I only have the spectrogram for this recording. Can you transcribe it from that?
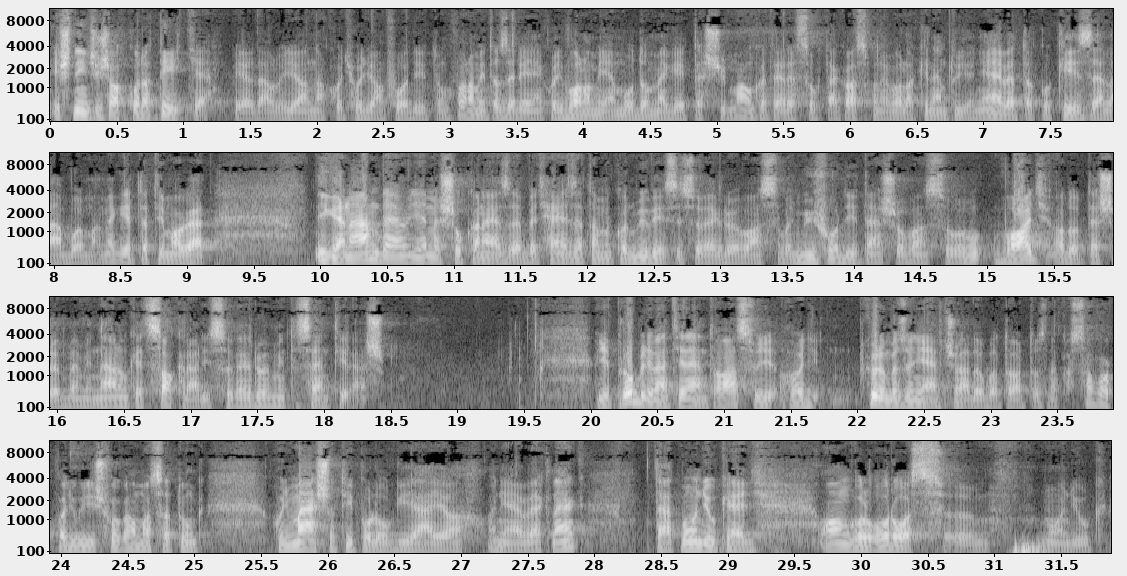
és nincs is akkora tétje például ugye annak, hogy hogyan fordítunk valamit. Az a lényeg, hogy valamilyen módon megértessük magunkat. Erre szokták azt mondani, hogy valaki nem tudja nyelvet, akkor kézzel, lábból már megérteti magát. Igen ám, de ugye mert sokkal nehezebb egy helyzet, amikor művészi szövegről van szó, vagy műfordításról van szó, vagy adott esetben, mint nálunk, egy szakrális szövegről, mint a Szentírás. Ugye problémát jelent az, hogy, hogy különböző nyelvcsaládokba tartoznak a szavak, vagy úgy is fogalmazhatunk, hogy más a tipológiája a nyelveknek. Tehát mondjuk egy angol, orosz, mondjuk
